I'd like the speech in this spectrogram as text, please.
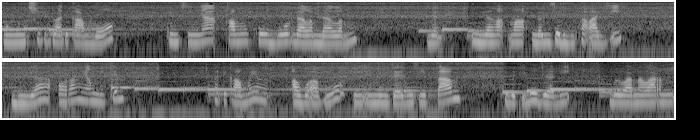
mengunci pintu hati kamu kuncinya kamu kubur dalam-dalam dan nggak nggak bisa dibuka lagi. Dia orang yang bikin hati kamu yang abu-abu ingin menjadi hitam tiba-tiba jadi berwarna-warni.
